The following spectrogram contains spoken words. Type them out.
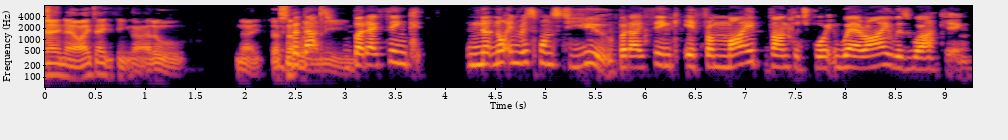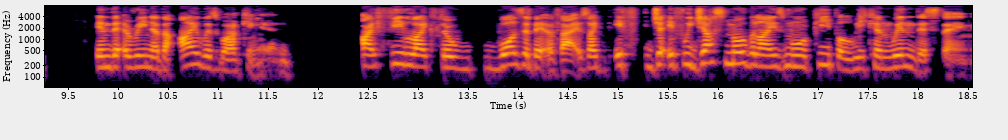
no, no. I don't think that at all. No, that's not but what that's I mean. but I think no, not in response to you, but I think if from my vantage point where I was working in the arena that I was working in, I feel like there was a bit of that. It's like if if we just mobilize more people, we can win this thing.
